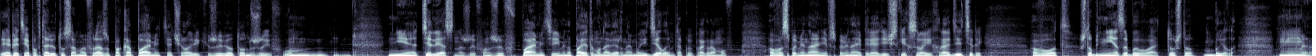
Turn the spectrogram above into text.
И опять я повторю ту самую фразу. Пока память о человеке живет, он жив. Он не телесно жив, он жив в памяти. Именно поэтому, наверное, мы и делаем такую программу воспоминаний, вспоминая периодически своих родителей, вот, чтобы не забывать то, что было. 8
